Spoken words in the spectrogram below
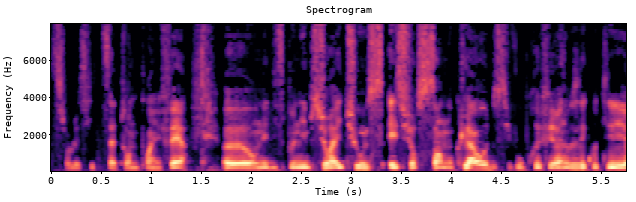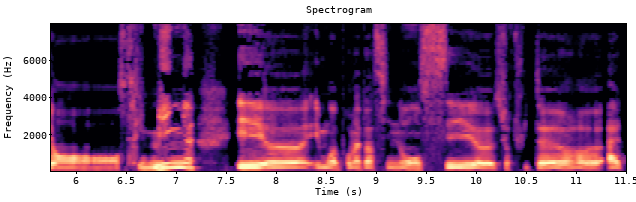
sur le site saturn.fr. Euh, on est disponible sur iTunes et sur SoundCloud si vous préférez nous écouter en, streaming. Et, euh, moi, pour ma part, sinon, c'est euh, sur Twitter, at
